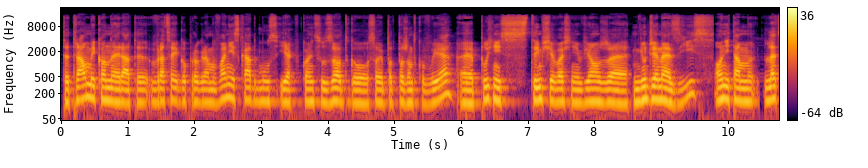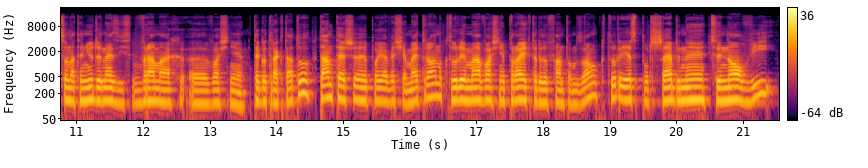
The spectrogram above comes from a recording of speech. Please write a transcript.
te traumy Connera, te, wraca jego programowanie z Cadmus i jak w końcu Zod go sobie podporządkowuje. E, później z tym się właśnie wiąże New Genesis. Oni tam lecą na ten New Genesis w ramach e, właśnie tego traktatu tam też e, pojawia się Metron, który ma właśnie projektor do Phantom Zone, który jest potrzebny synowi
